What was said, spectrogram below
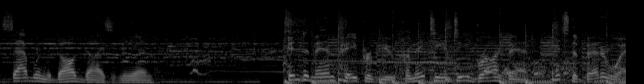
Sad when the dog dies in the end. In-demand pay-per-view from AT&T Broadband. It's the better way.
